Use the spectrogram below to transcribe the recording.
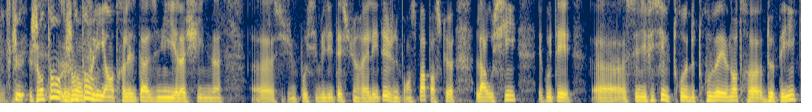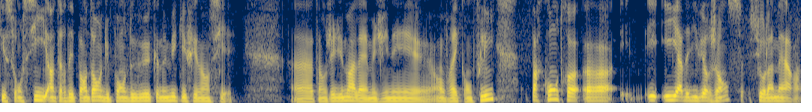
Parce que j'entends, le conflit entre les États-Unis et la Chine, c'est une possibilité, c'est une réalité. Je ne pense pas parce que là aussi, écoutez, c'est difficile de trouver un autre deux pays qui sont si interdépendants du point de vue économique et financier. Euh, donc j'ai du mal à imaginer euh, un vrai conflit. Par contre, euh, il y a des divergences sur la mer.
